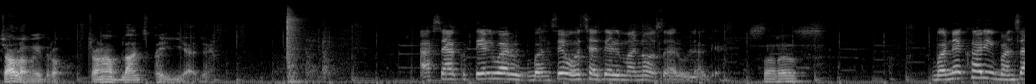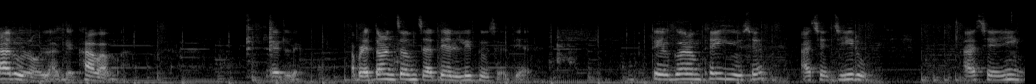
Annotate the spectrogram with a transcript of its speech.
ચાલો મિત્રો ચણા બ્લાન્ચ થઈ ગયા છે. આ શાક તેલવાળું જ બનશે ઓછા તેલમાં ન સારું લાગે. સરસ. બને ખરી પણ સારું ન લાગે ખાવામાં. એટલે આપણે ત્રણ ચમચા તેલ લીધું છે ત્યારે તેલ ગરમ થઈ ગયું છે. આ છે જીરું, આ છે હિંગ.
